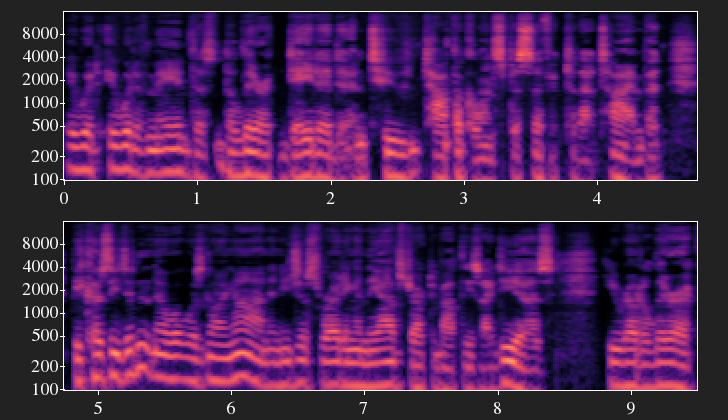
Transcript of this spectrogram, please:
it would it would have made the, the lyric dated and too topical and specific to that time. But because he didn't know what was going on and he's just writing in the abstract about these ideas, he wrote a lyric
